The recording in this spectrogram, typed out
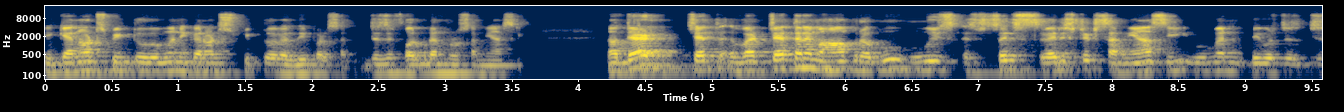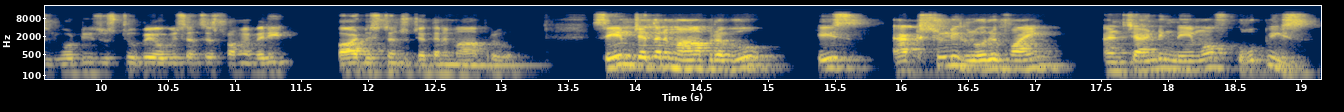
He cannot speak to a woman, he cannot speak to a wealthy person. This is forbidden for sannyasi. Now that Chaitanya Mahaprabhu, who is such very strict sannyasi, were devotees used to pay obeisances from a very far distance to Chaitanya Mahaprabhu. Same Chaitanya Mahaprabhu is actually glorifying and chanting name of gopis.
